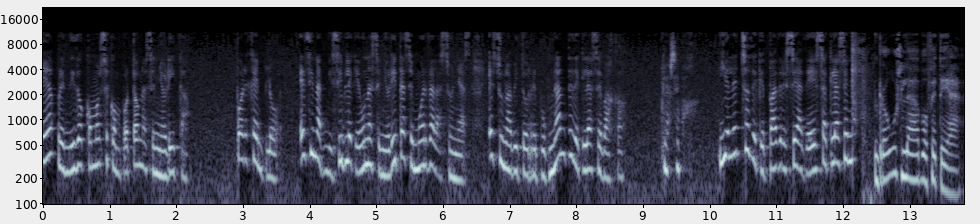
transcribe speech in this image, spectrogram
He aprendido cómo se comporta una señorita. Por ejemplo, es inadmisible que una señorita se muerda las uñas. Es un hábito repugnante de clase baja. ¿Clase baja? Y el hecho de que padre sea de esa clase no... Rose la abofetea.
